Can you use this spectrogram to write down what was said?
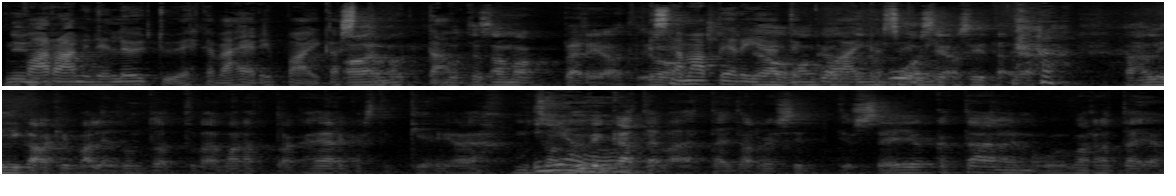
Niin. varaaminen löytyy ehkä vähän eri paikasta, Aivan, mutta, mutta sama periaate. Joo. Sama periaate joo, kuin aikaisemmin. vuosia sitä ja vähän liikaakin välillä tuntuu, että tulee varattua aika herkästi kirjoja. Mutta se on Joo. hyvin kätevää, että ei tarvitse sit, jos se ei olekaan täällä, niin mä voin varata ja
